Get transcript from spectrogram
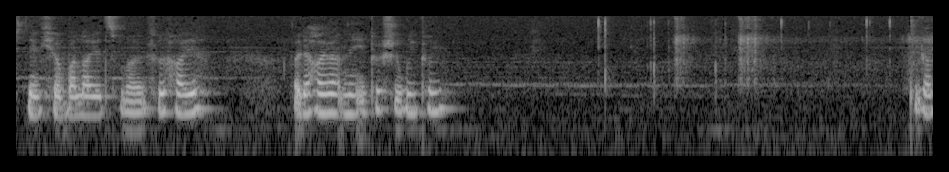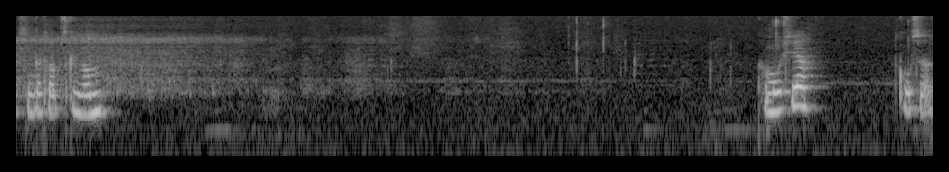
Ich denke, ich verballer jetzt mal für Hai. Weil der Hai hat eine epische Weapon. Die habe ich gerade hops genommen. Komm ruhig her. Großer.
